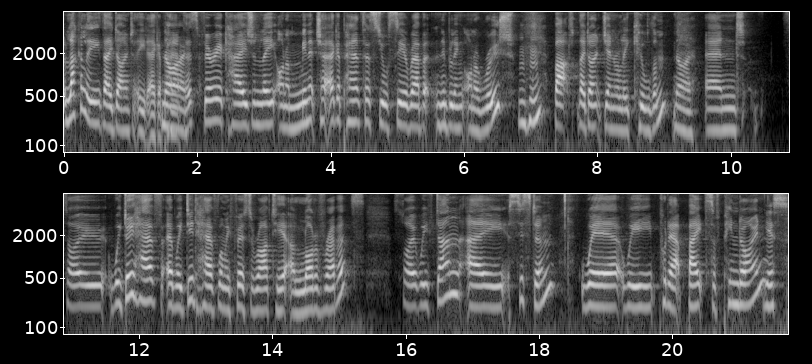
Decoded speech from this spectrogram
Luckily, they don't eat agapanthus. No. Very occasionally, on a miniature agapanthus, you'll see a rabbit nibbling on a root, mm-hmm. but they don't generally kill them. No. And so we do have, and we did have when we first arrived here, a lot of rabbits. So we've done a system where we put out baits of pindone. Yes.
